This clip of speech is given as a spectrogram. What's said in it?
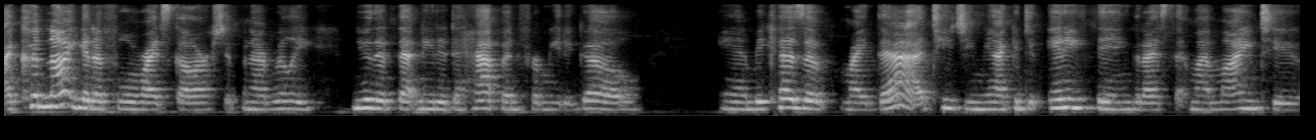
I could not get a full ride scholarship, and I really knew that that needed to happen for me to go. And because of my dad teaching me I could do anything that I set my mind to,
